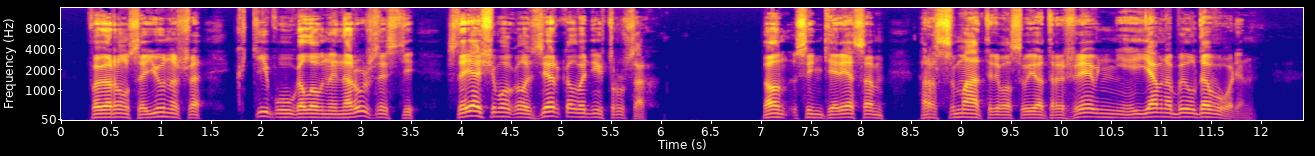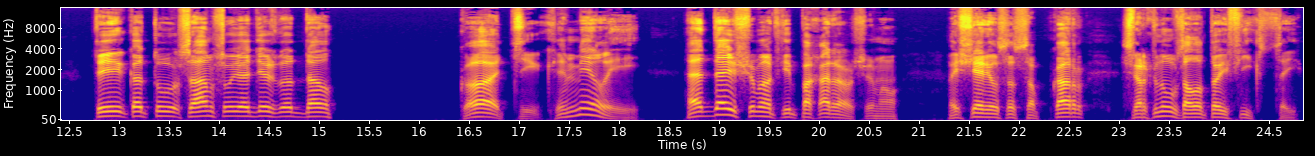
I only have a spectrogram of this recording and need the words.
— повернулся юноша к типу уголовной наружности, стоящему около зеркала в одних трусах. Он с интересом рассматривал свое отражение и явно был доволен. «Ты коту сам свою одежду отдал?» «Котик, милый, отдай шмотки по-хорошему», — ощерился Сапкар, сверкнув золотой фиксой.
